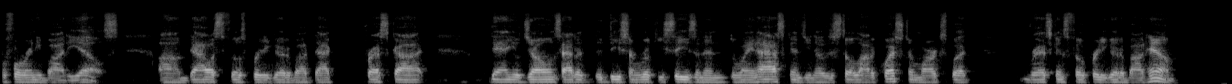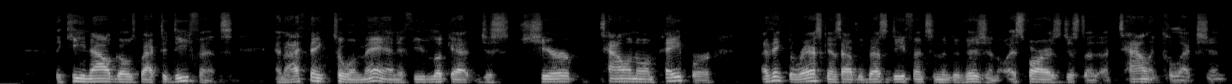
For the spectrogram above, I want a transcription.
before anybody else. Um, Dallas feels pretty good about Dak Prescott. Daniel Jones had a, a, decent rookie season, and Dwayne Haskins, you know, there's still a lot of question marks, but Redskins feel pretty good about him. The key now goes back to defense. And I think to a man, if you look at just sheer talent on paper, I think the Redskins have the best defense in the division as far as just a, a talent collection.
